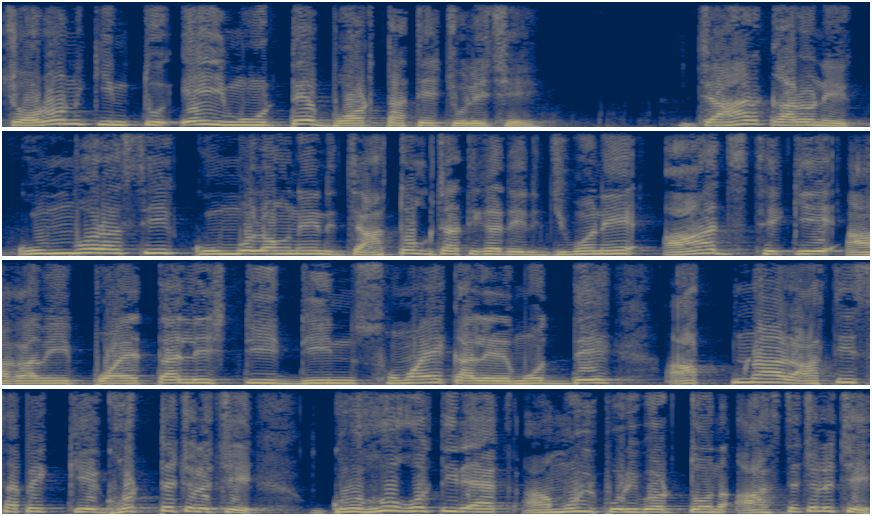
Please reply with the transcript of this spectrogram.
চরণ কিন্তু এই মুহূর্তে বর্তাতে চলেছে। যার কারণে কুম্ভ রাশি কুম্ভ লগ্নের জাতক জাতিকাদের জীবনে আজ থেকে আগামী পঁয়তাল্লিশটি দিন সময়কালের মধ্যে আপনার রাশি সাপেক্ষে ঘটতে চলেছে। গ্রহগতির এক আমূল পরিবর্তন আসতে চলেছে।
